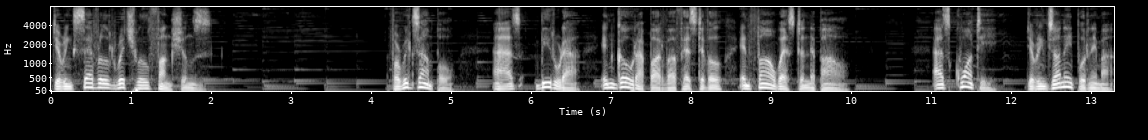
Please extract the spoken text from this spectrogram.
during several ritual functions. For example, as Biruda in Gaura Parva festival in far western Nepal, as Kwati during Janai Purnima,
